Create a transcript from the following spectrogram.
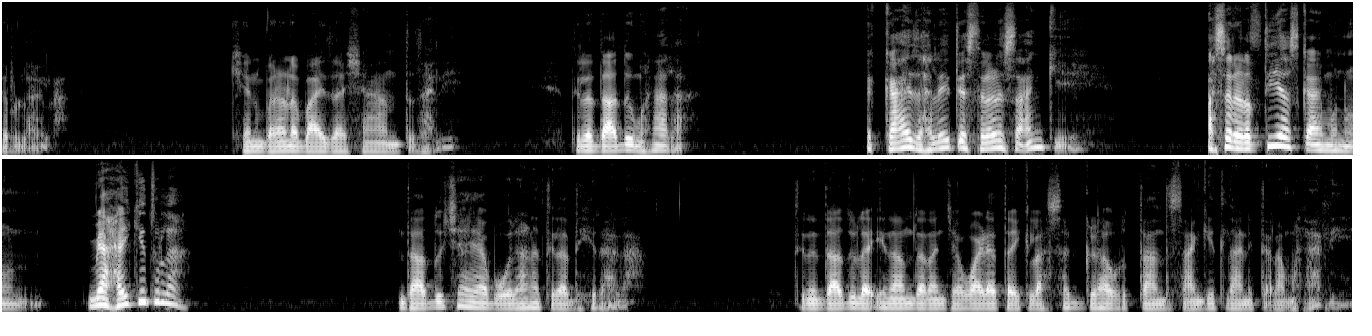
करू लागला. क्षणभरानं बायजा शांत झाली. तिला दादू म्हणाला काय झालंय ते सरळ सांग की. असं रडतीयस काय म्हणून? मी आहे की तुला? दादूच्या या बोलानं तिला धीर आला. तिने दादूला इनामदारांच्या वाड्यात ऐकला सगळा वृत्तांत सांगितला आणि त्याला म्हणाली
